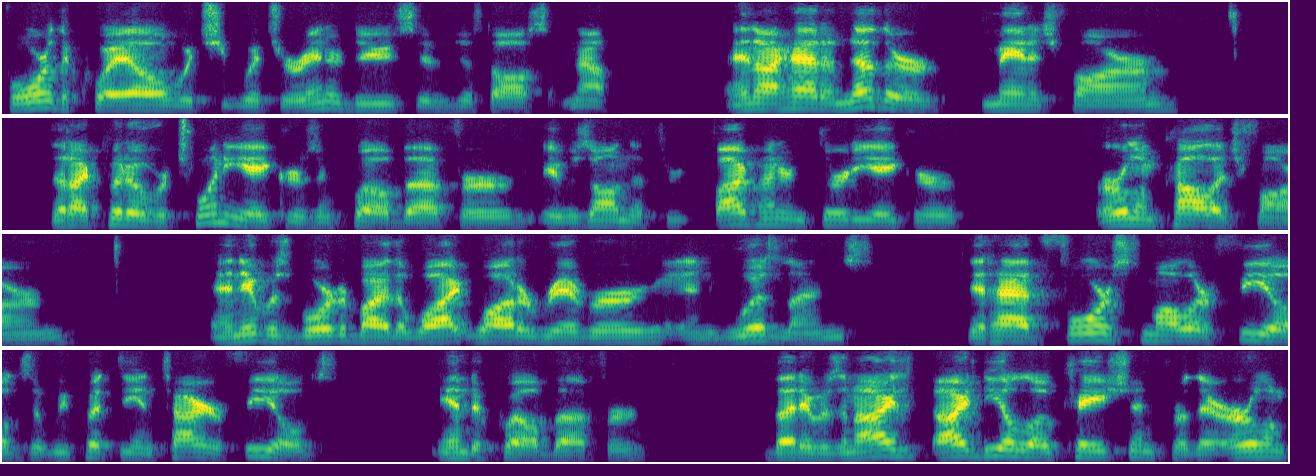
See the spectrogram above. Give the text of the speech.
for the quail, which which are introduced. Was just awesome. Now, and I had another managed farm that I put over 20 acres in quail buffer. It was on the 530 acre Earlham College farm, and it was bordered by the Whitewater River and woodlands. It had four smaller fields that we put the entire fields into quail buffer, but it was an I- ideal location for the Earlham,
